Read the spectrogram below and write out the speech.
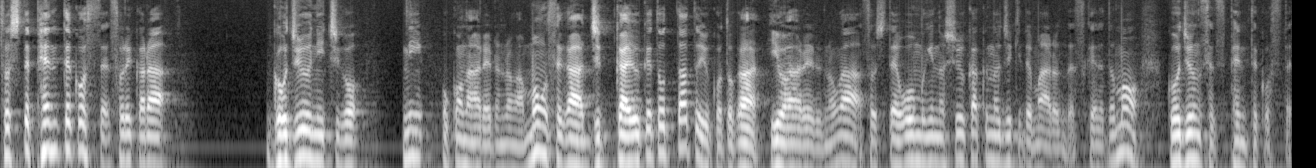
そしてペンテコステそれから50日後。に行われるのがモーセが10回受け取ったということが言われるのがそして大麦の収穫の時期でもあるんですけれども五巡節ペンテコステ。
